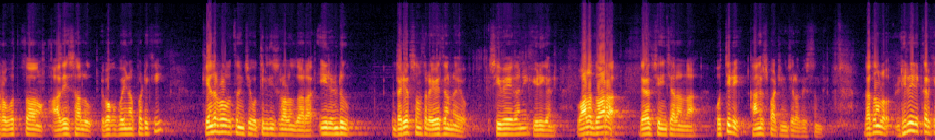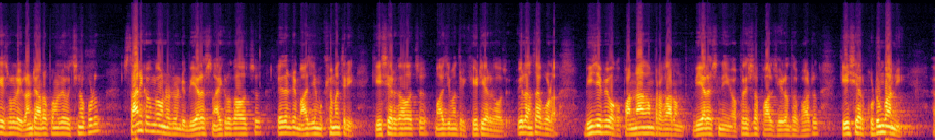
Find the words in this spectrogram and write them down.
ప్రభుత్వ ఆదేశాలు ఇవ్వకపోయినప్పటికీ కేంద్ర ప్రభుత్వం నుంచి ఒత్తిడి తీసుకురావడం ద్వారా ఈ రెండు దర్యాప్తు సంస్థలు ఏవైతే ఉన్నాయో సిబిఐ కానీ ఈడీ కానీ వాళ్ళ ద్వారా దర్యాప్తు చేయించాలన్న ఒత్తిడి కాంగ్రెస్ పార్టీ నుంచి లభిస్తుంది. గతంలో ఢిల్లీ లిక్కర్ కేసులో కూడా ఇలాంటి ఆరోపణలు వచ్చినప్పుడు స్థానికంగా ఉన్నటువంటి బీఆర్ఎస్ నాయకులు కావచ్చు లేదంటే మాజీ ముఖ్యమంత్రి కేసీఆర్ కావచ్చు మాజీ మంత్రి కేటీఆర్ కావచ్చు వీళ్ళంతా కూడా బీజేపీ ఒక పన్నాగం ప్రకారం బీఆర్ఎస్ని అప్రతిష్ట పాలు చేయడంతో పాటు కేసీఆర్ కుటుంబాన్ని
